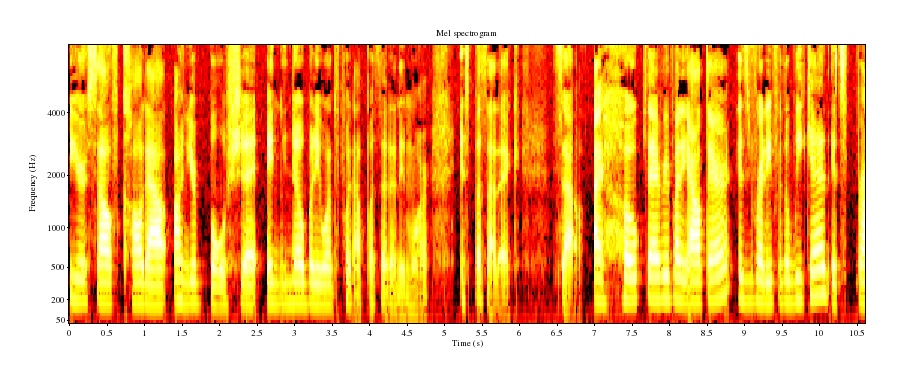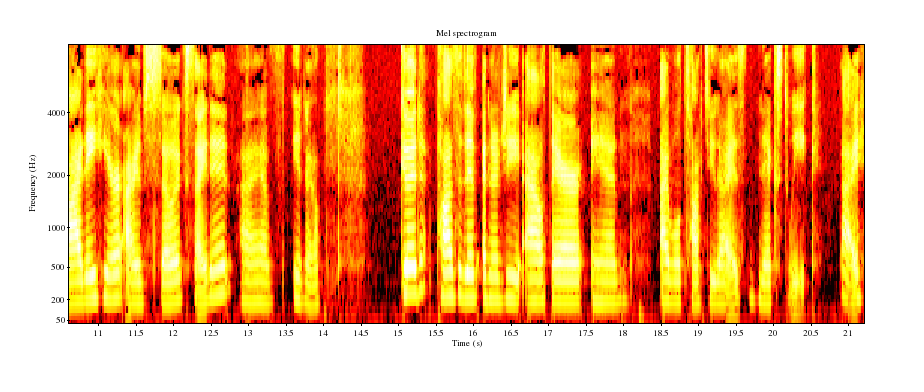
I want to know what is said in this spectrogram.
yourself called out on your bullshit and nobody wants to put up with it anymore. It's pathetic. So I hope that everybody out there is ready for the weekend. It's Friday here. I am so excited. I have, you know, good positive energy out there, and I will talk to you guys next week. Bye.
